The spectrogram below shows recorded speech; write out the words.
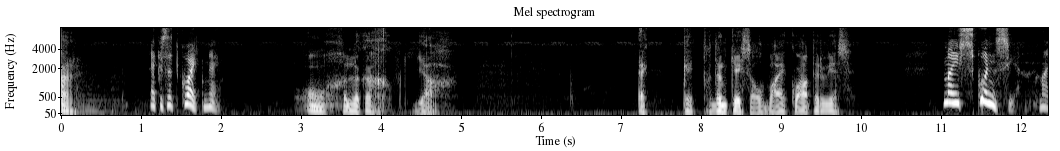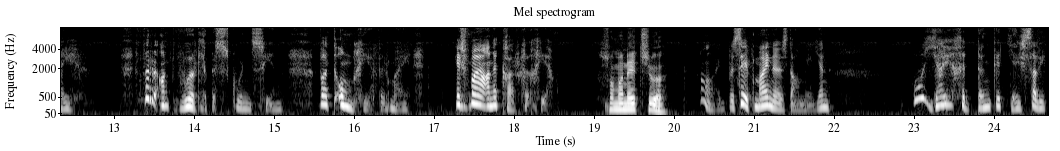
Kar. Ek is dit kwyt, nee. Ongelukkig ja. Ek het gedink jy sal baie kwaader wees. My skoonseun, my verantwoordelike skoonseun wat omgee vir my, het vir my 'n ander kar gegee. Sommige net so. Oh, ek besef myne is daarmee een. Hoe jy gedink het jy sal die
